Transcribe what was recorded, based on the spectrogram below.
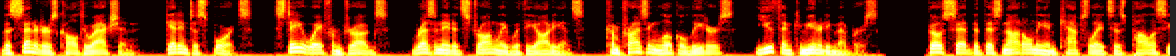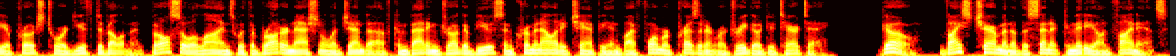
The senator's call to action get into sports, stay away from drugs resonated strongly with the audience, comprising local leaders, youth, and community members. Go said that this not only encapsulates his policy approach toward youth development but also aligns with the broader national agenda of combating drug abuse and criminality championed by former President Rodrigo Duterte. Go, Vice Chairman of the Senate Committee on Finance,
